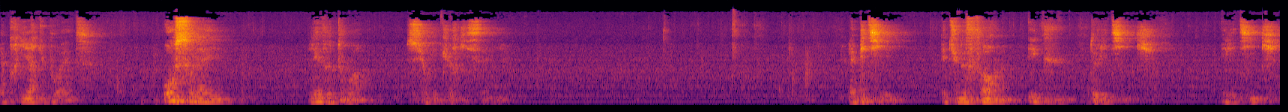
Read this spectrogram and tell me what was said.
la prière du poète. Ô soleil, lève-toi sur les cœurs qui saignent. La pitié est une forme aiguë de l'éthique. Et l'éthique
